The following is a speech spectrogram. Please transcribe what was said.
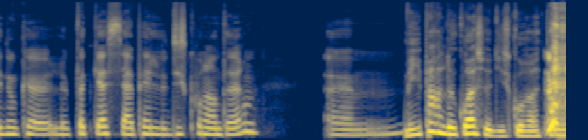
et donc le podcast s'appelle «Le discours interne». Mais il parle de quoi ce discours interne?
